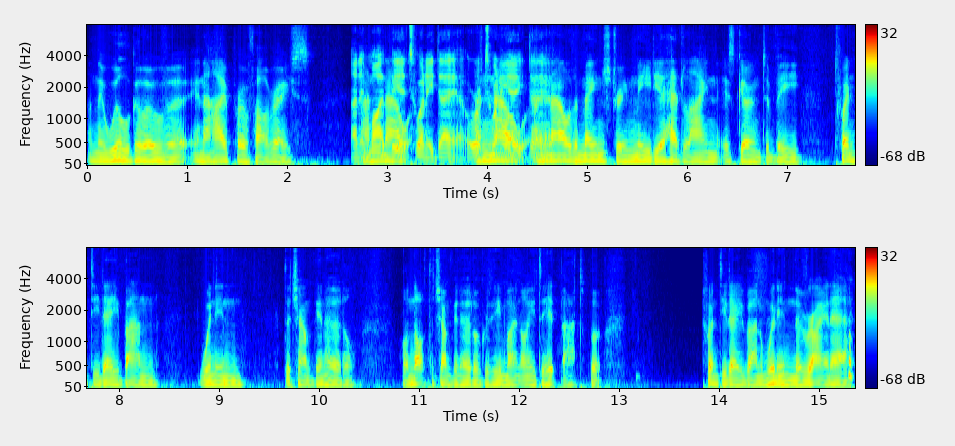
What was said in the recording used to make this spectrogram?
and they will go over in a high-profile race. And it And might be a 20 day or a 28 day. and now the mainstream media headline is going to be 20-day ban winning the champion hurdle, or not the champion hurdle because he might not need to hit that, but 20-day ban winning the Ryanair.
